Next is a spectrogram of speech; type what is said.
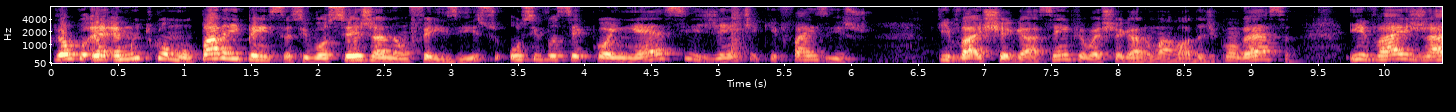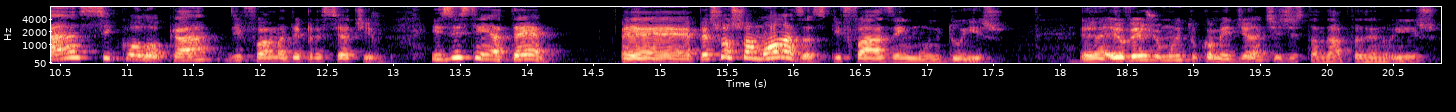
Então é, é muito comum. Para e pensa se você já não fez isso ou se você conhece gente que faz isso que vai chegar, sempre vai chegar numa roda de conversa e vai já se colocar de forma depreciativa. Existem até é, pessoas famosas que fazem muito isso. É, eu vejo muito comediantes de stand-up fazendo isso.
